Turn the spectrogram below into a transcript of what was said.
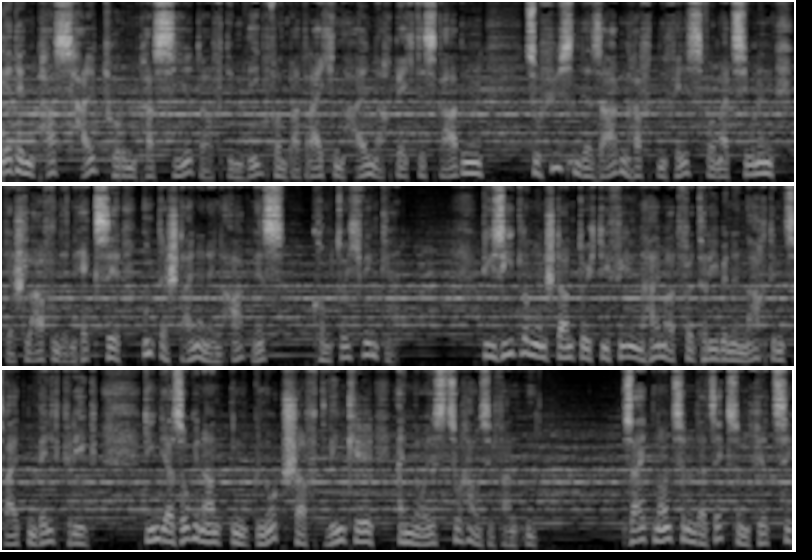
Wer den Pass Hallturm passiert auf dem Weg von Bad Reichenhall nach Berchtesgaden, zu Füßen der sagenhaften Felsformationen der schlafenden Hexe und der steinernen Agnes, kommt durch Winkel. Die Siedlung entstand durch die vielen Heimatvertriebenen nach dem Zweiten Weltkrieg, die in der sogenannten Gnotschaft Winkel ein neues Zuhause fanden. Seit 1946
